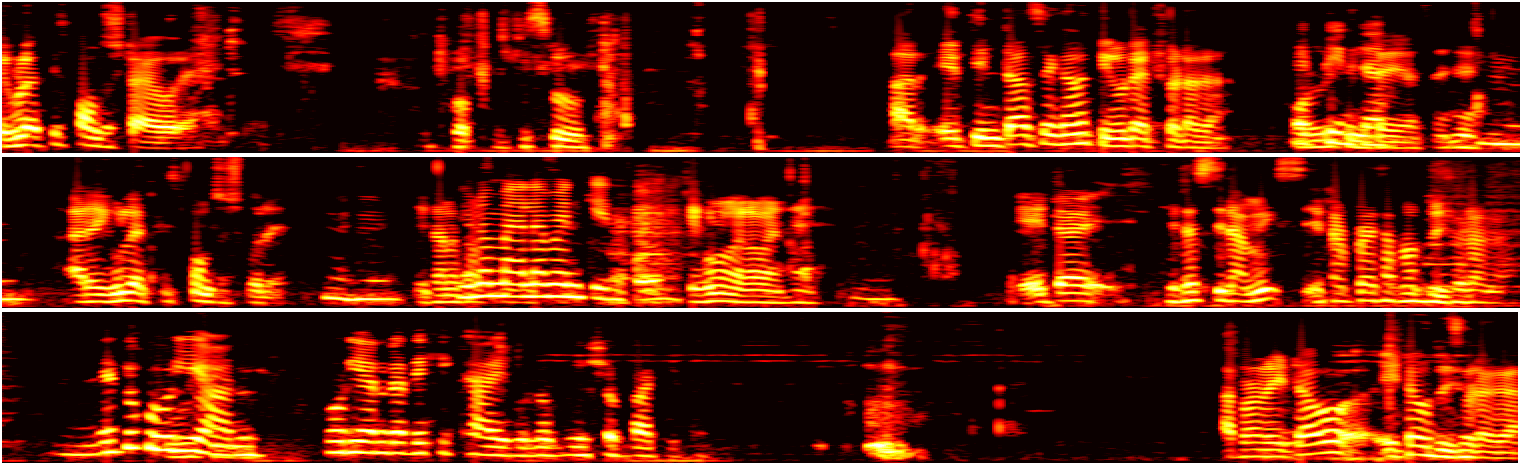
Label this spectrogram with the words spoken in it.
এগুলো এক পিস পঞ্চাশ টাকা করে। আর এই তিনটা আছে এখানে তিনটা একশো টাকা? তিনটাই আছে হ্যাঁ। আর এগুলো এক পিস পঞ্চাশ করে। এখানে এগুলো মেলামাইন কিন্তু। এগুলো মেলামাইন হ্যাঁ। এটা এটা সিরামিক্স এটার প্রাইস আপনার দুইশো টাকা। হুম, কোরিয়ান কোরিয়ানরা দেখি খায় এগুলো এইসব বাটিতে। আপনার এটাও এটাও দুশো টাকা।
